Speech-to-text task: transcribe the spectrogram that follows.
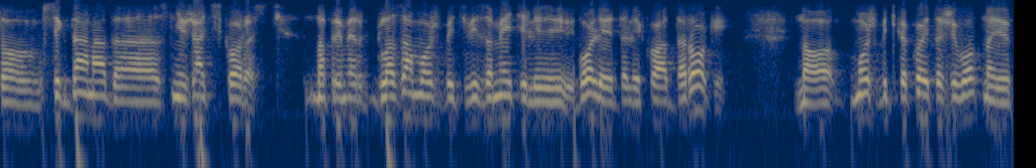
то всегда надо снижать скорость. Например, глаза, может быть, вы заметили более далеко от дороги, но, может быть, какое-то животное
